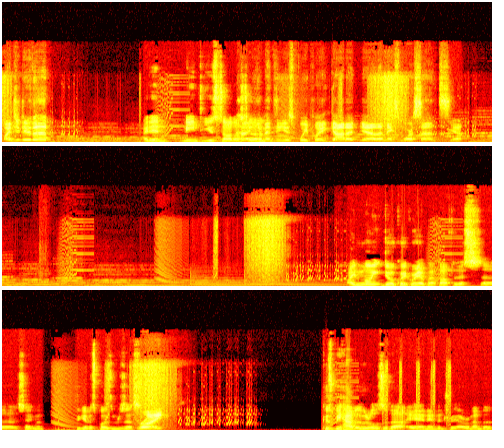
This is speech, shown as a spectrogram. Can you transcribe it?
Why'd you do that? I didn't mean to use Stardust. you uh, meant to use Pui Pui. Got it. Yeah, that makes more sense. yeah. I might do a quick clip after this uh, segment to give us poison resist. Right. Because we have oodles of that in inventory, I remember.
